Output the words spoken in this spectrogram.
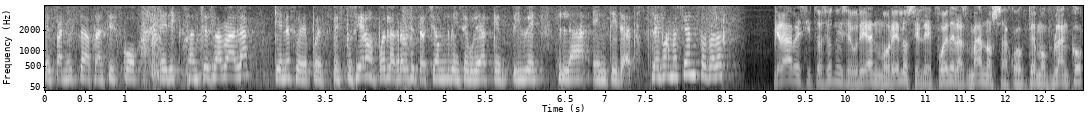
el panista Francisco Eric Sánchez Zavala quienes eh, pues expusieron pues la grave situación de inseguridad que vive la entidad. La información, Salvador grave situación de inseguridad en Morelos se le fue de las manos a Cuauhtémoc Blanco.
